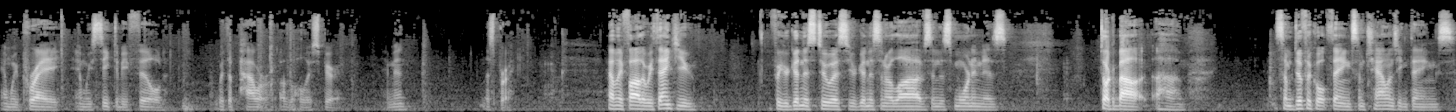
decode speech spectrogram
and we pray and we seek to be filled with the power of the Holy Spirit. Amen. Let's pray. Heavenly Father, we thank you for your goodness to us, your goodness in our lives, and this morning is talk about um, some difficult things, some challenging things.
